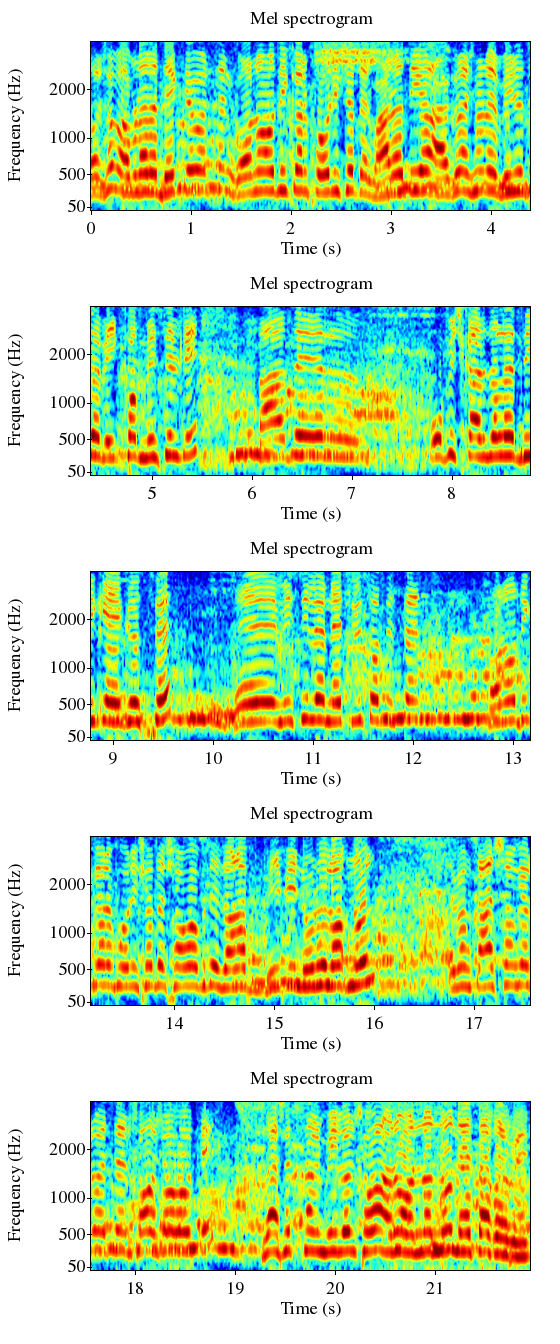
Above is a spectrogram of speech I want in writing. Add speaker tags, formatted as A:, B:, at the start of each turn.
A: দর্শক, আপনারা দেখতে পাচ্ছেন গণ অধিকার পরিষদের ভারতীয় আগ্রাসনের বিরুদ্ধে বিক্ষোভ মিছিলটি। তাদের অফিস কার্যালয়ের দিকে এগোচ্ছে। এই মিছিলে নেতৃত্ব দিচ্ছেন গণ অধিকার পরিষদের সভাপতি জনাব বিপি নুরুল হক নুল এবং তার সঙ্গে রয়েছেন সহসভাপতি রাশেদ খান মিলন সহ আরও অন্যান্য নেতাকর্মী।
